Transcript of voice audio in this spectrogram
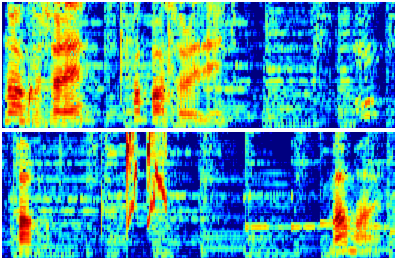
ノア君それ？パパはそれでいいじゃん。パパママやな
